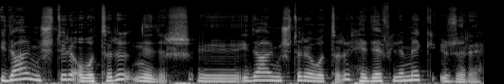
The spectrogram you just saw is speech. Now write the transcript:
İdeal müşteri avatarı nedir? Ee, ideal müşteri avatarı hedeflemek üzere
